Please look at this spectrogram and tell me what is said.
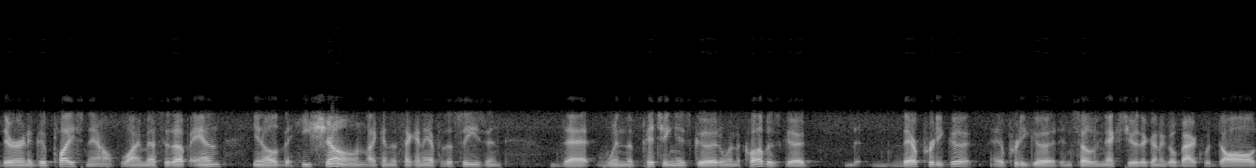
they're in a good place now. Why mess it up? And you know he's shown like in the second half of the season that when the pitching is good and when the club is good, they're pretty good. They're pretty good. And so next year they're going to go back with Dahl.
